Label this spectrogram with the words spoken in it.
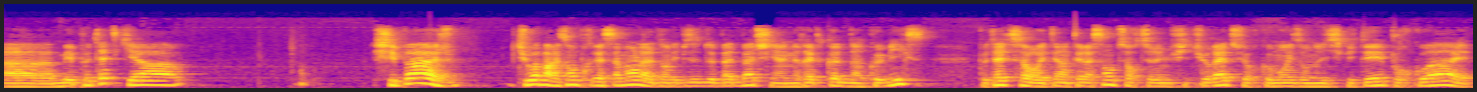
Euh, mais peut-être qu'il y a. Je sais pas, tu vois, par exemple, récemment, là, dans l'épisode de Bad Batch, il y a une redcode d'un comics. Peut-être ça aurait été intéressant de sortir une featurette sur comment ils en ont discuté, pourquoi, et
